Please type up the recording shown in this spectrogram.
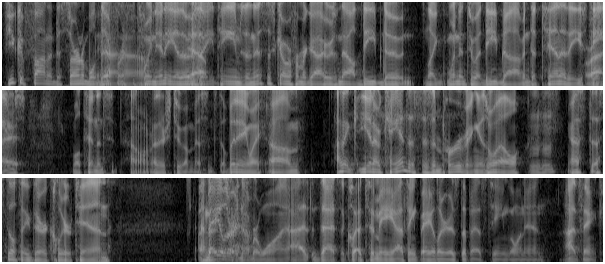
if you could find a discernible I difference between any of those Yeah. eight teams, and this is coming from a guy who's now deep, do, like went into a deep dive into ten of these Right. teams. Well, ten and I don't know. There's two I'm missing still, but anyway, um, I think you know Kansas is improving as well. Mm-hmm. I, st- I still think they're a clear ten. And I- Baylor at number one. I, that's a to me. I think Baylor is the best team going in. I think.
